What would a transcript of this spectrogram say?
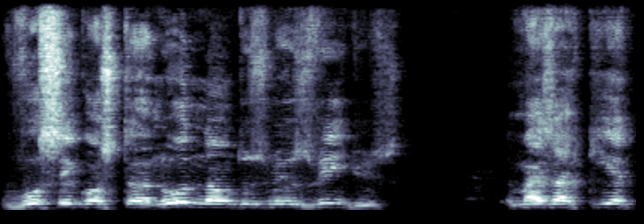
você gostando ou não dos meus vídeos, mas aqui é,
